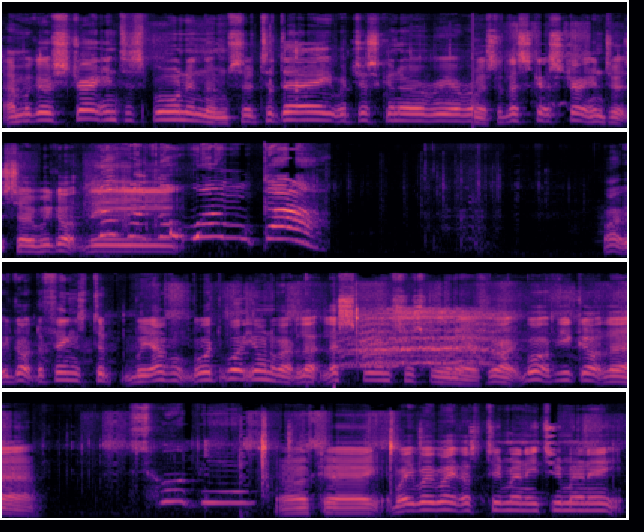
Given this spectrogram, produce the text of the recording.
And we go straight into spawning them. So today, we're just going to rearrange. So let's get straight into it. So we got Look, the... got. Right, we got the things to... We haven't... What, what are you on about? Look, let's spawn some spawners. Right, what have you got there? Scorpion. Okay. Wait, wait, wait. That's too many, too many.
